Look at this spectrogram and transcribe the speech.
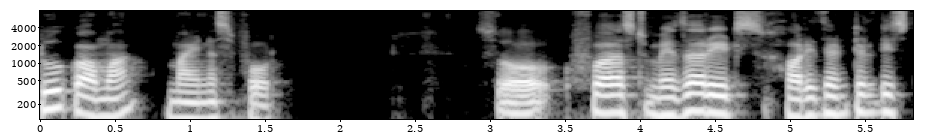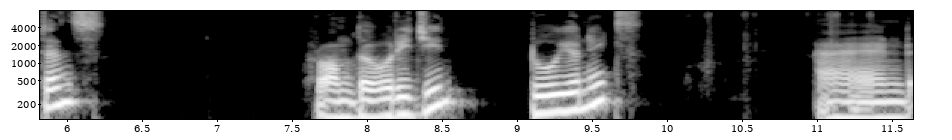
2 comma minus 4. So first measure its horizontal distance from the origin 2 units and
